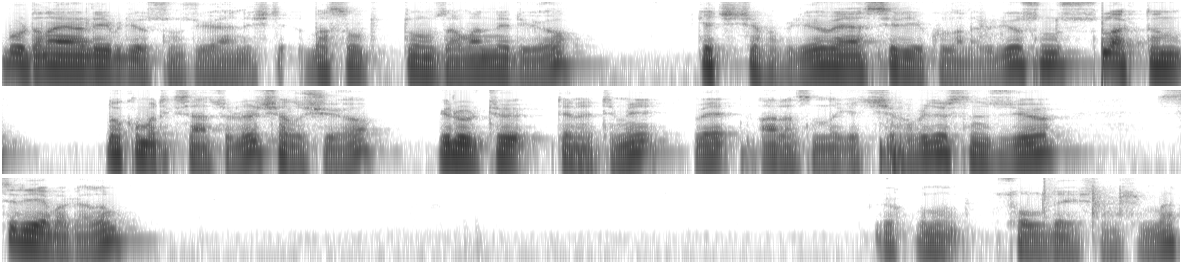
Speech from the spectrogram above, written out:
buradan ayarlayabiliyorsunuz diyor. Yani işte basılı tuttuğun zaman ne diyor? Geçiş yapabiliyor veya Siri'yi kullanabiliyorsunuz. Kulaklığın dokunmatik sensörleri çalışıyor. Gürültü denetimi ve arasında geçiş yapabilirsiniz diyor. Siri'ye bakalım. Yok bunu solu değiştirmişim ben.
